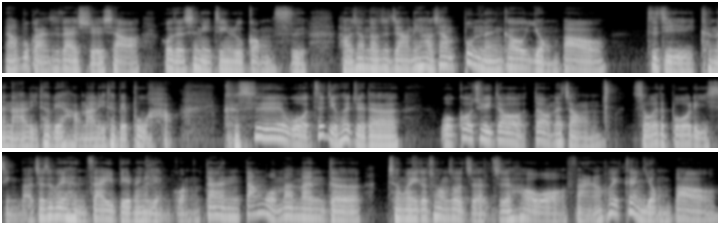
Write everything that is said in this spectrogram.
然后不管是在学校，或者是你进入公司，好像都是这样。你好像不能够拥抱自己可能哪里特别好，哪里特别不好。可是我自己会觉得，我过去就都有那种。所谓的玻璃心吧，就是会很在意别人眼光。但当我慢慢的成为一个创作者之后，我反而会更拥抱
